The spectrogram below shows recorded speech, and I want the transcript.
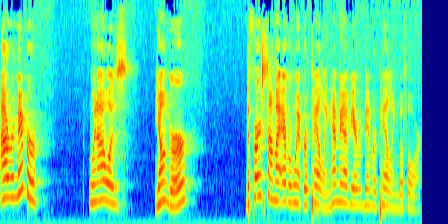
I remember when I was younger, the first time I ever went rappelling. How many of you ever been rappelling before?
